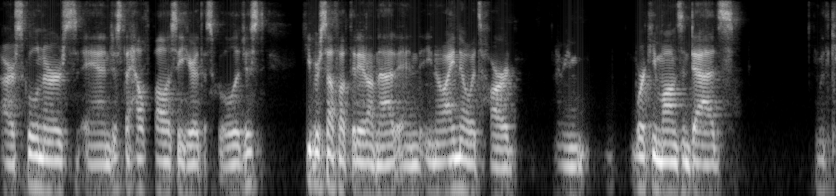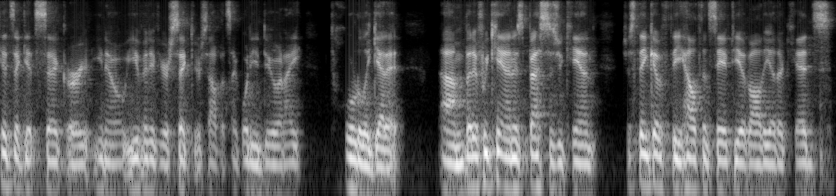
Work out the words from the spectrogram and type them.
our school nurse and just the health policy here at the school. Just keep yourself up to date on that. And you know, I know it's hard. I mean, working moms and dads with kids that get sick, or you know, even if you're sick yourself, it's like, what do you do? And I totally get it. Um, but if we can, as best as you can, just think of the health and safety of all the other kids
